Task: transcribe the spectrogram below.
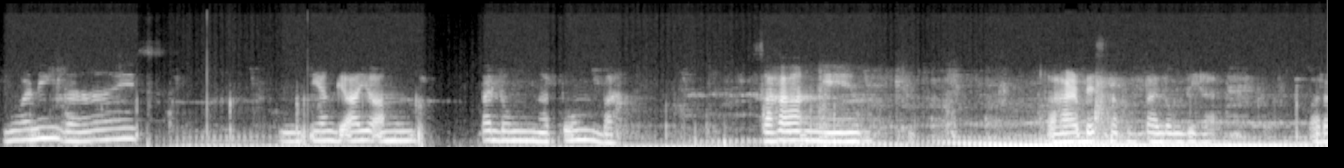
Morning guys. Iyang giayo among talong na tumba sa hangin. Ka-harvest na kong talong diha para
